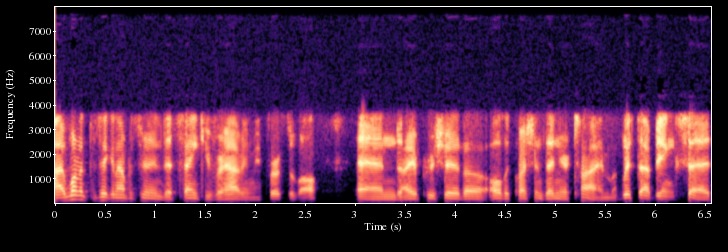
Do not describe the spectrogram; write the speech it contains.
I wanted to take an opportunity to thank you for having me, first of all, and I appreciate uh, all the questions and your time. With that being said,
